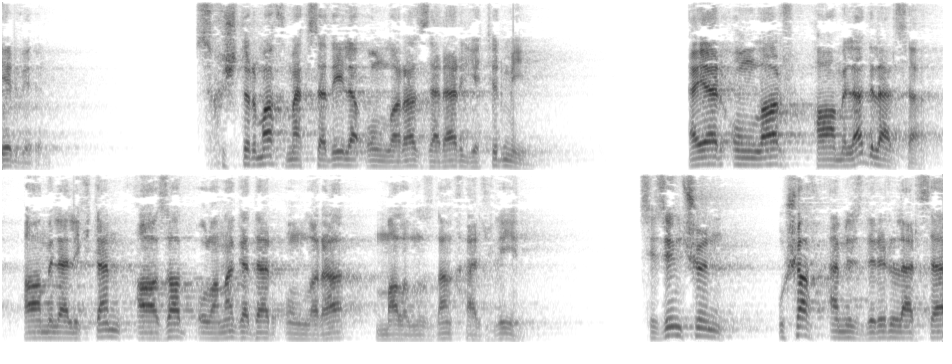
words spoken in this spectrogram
yer verin. sıxışdırmaq məqsədi ilə onlara zərər yetirməyin. Əgər onlar hamilədirlərsə, hamiləlikdən azad olana qədər onlara malınızdan xərcləyin. Sizin üçün uşaq əmizdirirlərsə,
